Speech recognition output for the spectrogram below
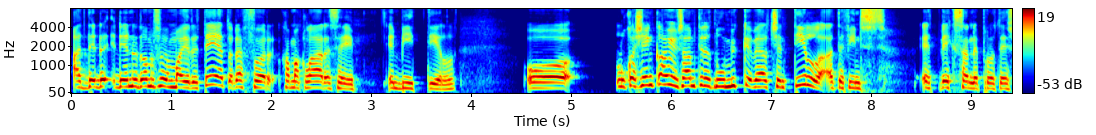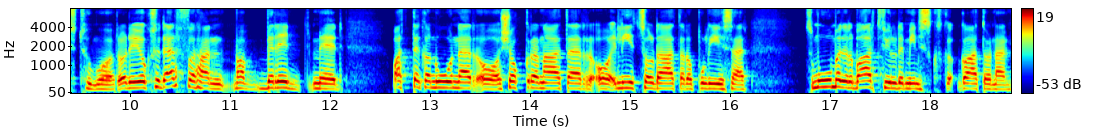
att det, det är nu de som är majoritet och därför kan man klara sig en bit till. Och Lukasjenko har ju samtidigt nog mycket väl känt till att det finns ett växande protesthumör och det är också därför han var beredd med vattenkanoner och chockgranater och elitsoldater och poliser som omedelbart fyllde Minsk-gatorna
